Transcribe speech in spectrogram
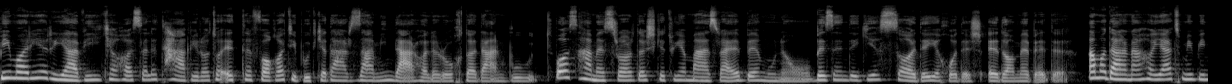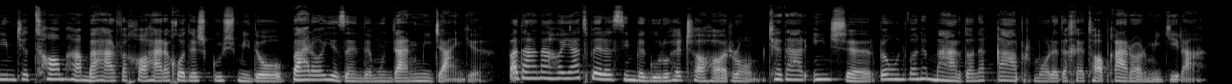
بیماری ریوی که حاصل تغییرات و اتفاقاتی بود که در زمین در حال رخ دادن بود. باز هم اصرار داشت که توی مزرعه بمونه و به زندگی ساده خودش ادامه بده. اما در نهایت می‌بینیم که تام هم به حرف خواهر خودش گوش میده و برای زنده موندن میجنگه. و در نهایت برسیم به گروه چهارم که در این شعر به عنوان مردان قبر مورد خطاب قرار می‌گیرن.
